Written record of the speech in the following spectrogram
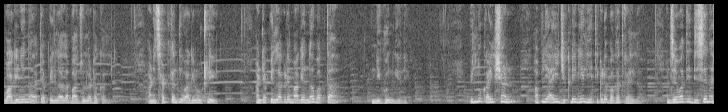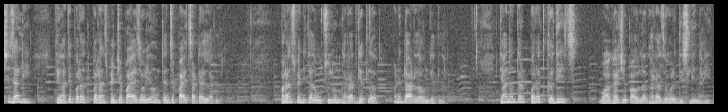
वाघिणीनं त्या पिल्लाला बाजूला ढकललं आणि झटकन ती वाघिणी उठली आणि त्या पिल्लाकडे मागे न बघता निघून गेली. पिल्लू काही क्षण आपली आई जिकडे गेली तिकडे बघत राहिलं. जेव्हा ती दिसेनाशी झाली तेव्हा ते परत परांजप्यांच्या पायाजवळ येऊन त्यांचे पाय चाटायला लागलं. परांजप्यांनी त्याला उचलून घरात घेतलं आणि दार लावून घेतलं. त्यानंतर परत कधीच वाघाची पावलं घराजवळ दिसली नाहीत.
